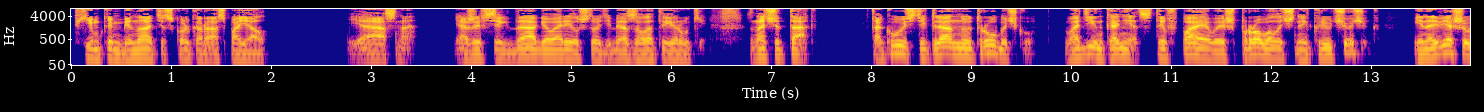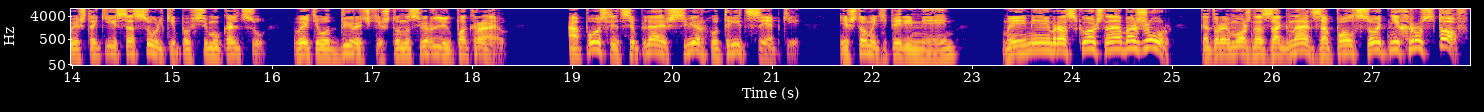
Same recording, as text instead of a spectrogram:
В химкомбинате сколько раз паял». «Ясно. Я же всегда говорил, что у тебя золотые руки. Значит так, в такую стеклянную трубочку в один конец ты впаиваешь проволочный крючочек и навешиваешь такие сосульки по всему кольцу, в эти вот дырочки, что насверлил по краю. А после цепляешь сверху три цепки. И что мы теперь имеем? Мы имеем роскошный абажур!» которые можно загнать за полсотни хрустов.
